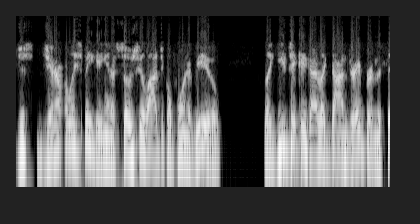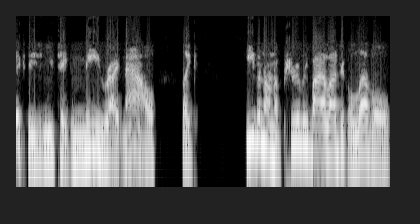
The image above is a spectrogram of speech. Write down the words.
just generally speaking in a sociological point of view like you take a guy like don draper in the 60s and you take me right now like even on a purely biological level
